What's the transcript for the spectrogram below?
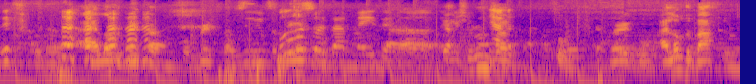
You know, I love the bacon for breakfast. the It's food was amazing. amazing. Uh, Oh, yeah, the rooms yeah, are cool. Very cool. I love the bathroom.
